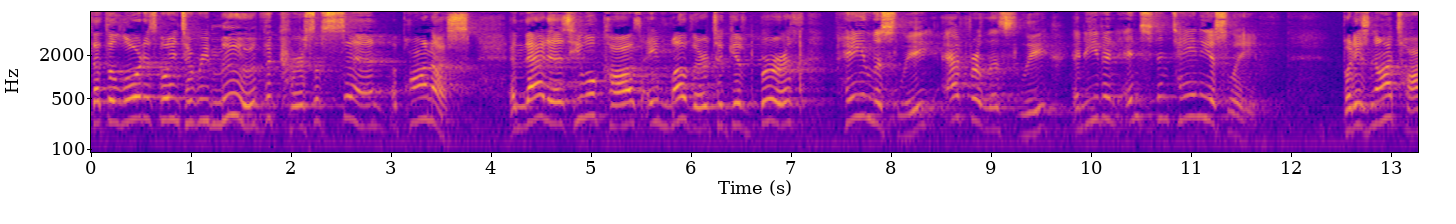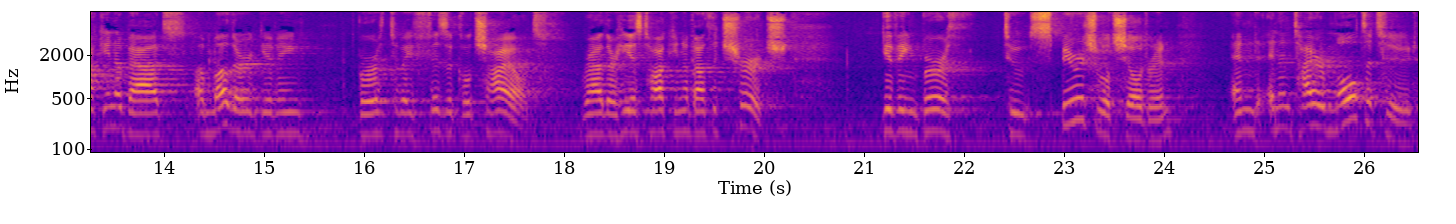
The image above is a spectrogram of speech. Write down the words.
that the Lord is going to remove the curse of sin upon us. And that is, he will cause a mother to give birth painlessly, effortlessly, and even instantaneously. But he's not talking about a mother giving birth to a physical child. Rather, he is talking about the church giving birth to spiritual children and an entire multitude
